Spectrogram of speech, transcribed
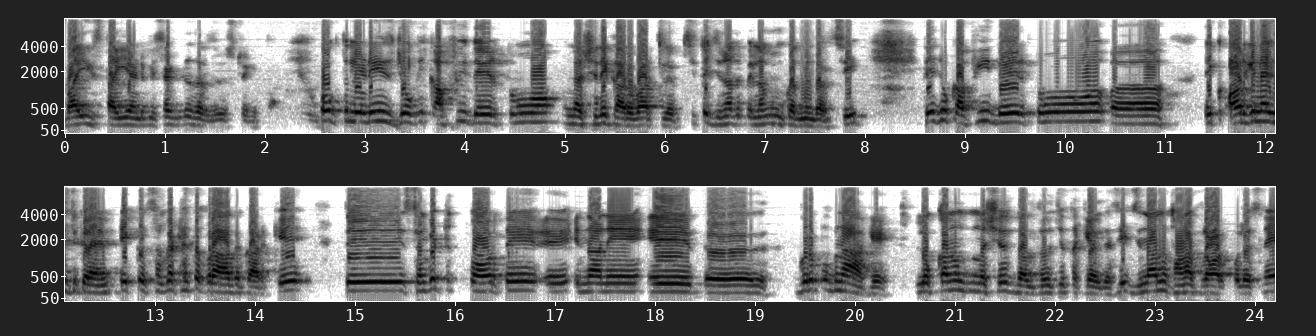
2227 ਐਂਡ ਸੈਕਟ ਦੇ ਦਰਜ ਰਜਿਸਟਰ ਕੀਤਾ। ਉਕਤ ਲੇਡੀਜ਼ ਜੋ ਕਿ ਕਾਫੀ ਦੇਰ ਤੋਂ ਨਸ਼ੇ ਦੇ ਕਾਰੋਬਾਰ ਚ ਲਿਪਤ ਸੀ ਤੇ ਜਿਨ੍ਹਾਂ ਦੇ ਪਹਿਲਾਂ ਵੀ ਮੁਕੱਦਮੇ ਦਰਜ ਸੀ ਤੇ ਜੋ ਕਾਫੀ ਦੇਰ ਤੋਂ ਅਹ, ਇੱਕ ਆਰਗੇਨਾਈਜ਼ਡ ਕ੍ਰਾਈਮ ਇੱਕ ਸੰਗਠਿਤ ਅਪਰਾਧ ਕਰਕੇ ਤੇ ਸੰਗਠਿਤ ਤੌਰ ਤੇ ਇਹਨਾਂ ਨੇ ਇਹ ਗਰੁੱਪ ਬਣਾ ਕੇ ਲੋਕਾਂ ਨੂੰ ਨਸ਼ੇ ਦੇ ਦਲਦਲ 'ਚ ਧਕੇਲਦੇ ਸੀ ਜਿਨ੍ਹਾਂ ਨੂੰ ਥਾਣਾ ਫਲੋਰ ਪੁਲਿਸ ਨੇ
